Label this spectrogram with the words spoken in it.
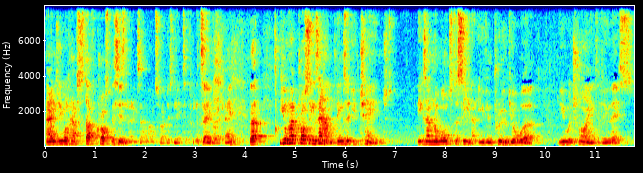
And you will have stuff crossed. This isn't an exam answer, I just nicked it from the table, okay? But you'll have crossings out and things that you've changed. The examiner wants to see that. You've improved your work. You were trying to do this,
